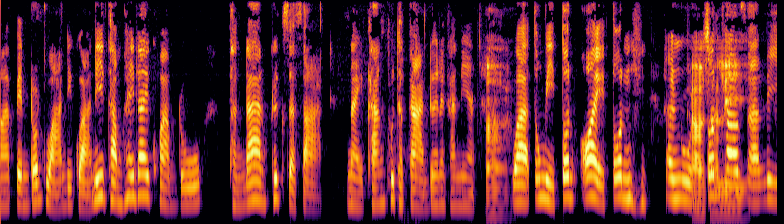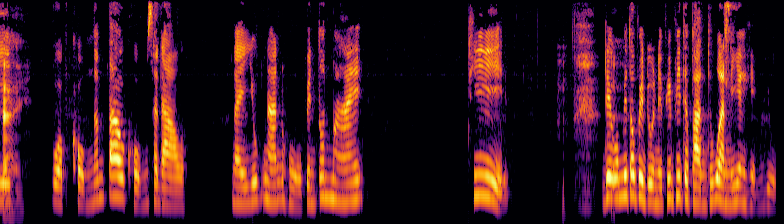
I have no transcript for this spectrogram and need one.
มาเป็นรสหวานดีกว่า นี่ทำให้ได้ความรู้ทางด้านพฤกษศาสตร์ในครั้งพุทธกาลด้วยนะคะ เนี่ยว่าต้องมีต้นอ้อยต้นองุ่นต้นข้าวสาลีบวบขมน้ำเต้าขมสะดาวในยุคนั้นโอ้โหเป็นต้นไม้ ที่ เรียกว่าไม่ต้องไปดูในพิพิธภัณฑ์ทุกวันนี้ยังเห็นอยู่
